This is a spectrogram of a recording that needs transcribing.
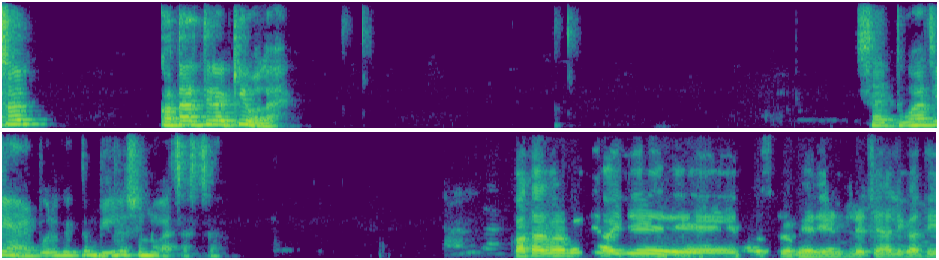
सर कतारतिर के होला? सायद उहाँ चाहिँ हामी बोलेको एकदम ढिलो सुन्नु भएको छ कतारमा पनि अहिले दोस्रो भेरिएन्टले चाहिँ अलिकति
